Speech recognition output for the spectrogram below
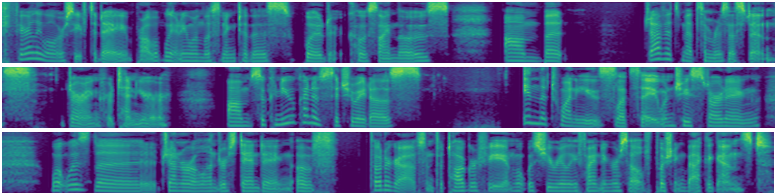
fairly well received today. Probably anyone listening to this would co sign those. Um, but Javitz met some resistance during her tenure. Um, so, can you kind of situate us in the 20s, let's say, when she's starting? What was the general understanding of photographs and photography, and what was she really finding herself pushing back against?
